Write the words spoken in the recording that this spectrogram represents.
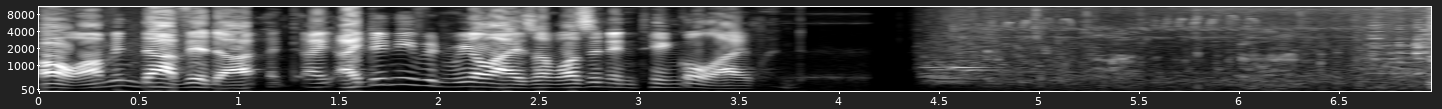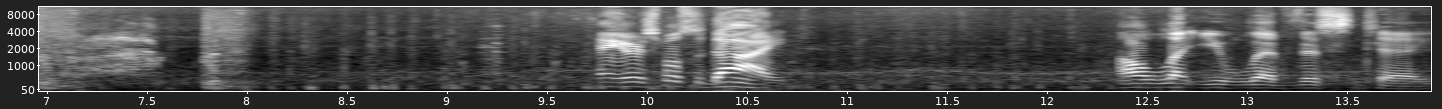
Oh, I'm in David. I, I, I didn't even realize I wasn't in Tingel Island. Hey, you're supposed to die. I'll let you live this day.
